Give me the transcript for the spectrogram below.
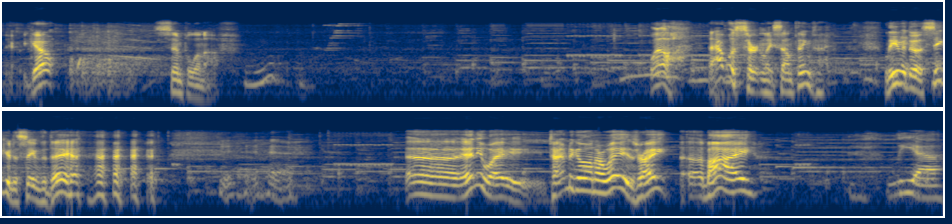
There we go. Simple enough. Well, that was certainly something. Leave it to a seeker to save the day. uh, anyway, time to go on our ways, right? Uh, bye. Lea.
